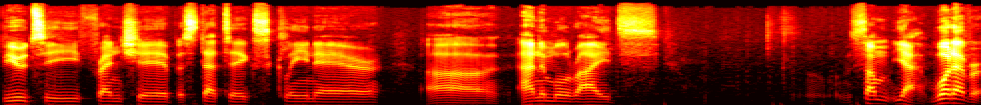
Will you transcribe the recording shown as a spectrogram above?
Beauty, friendship, aesthetics, clean air, uh, animal rights, some, yeah, whatever.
